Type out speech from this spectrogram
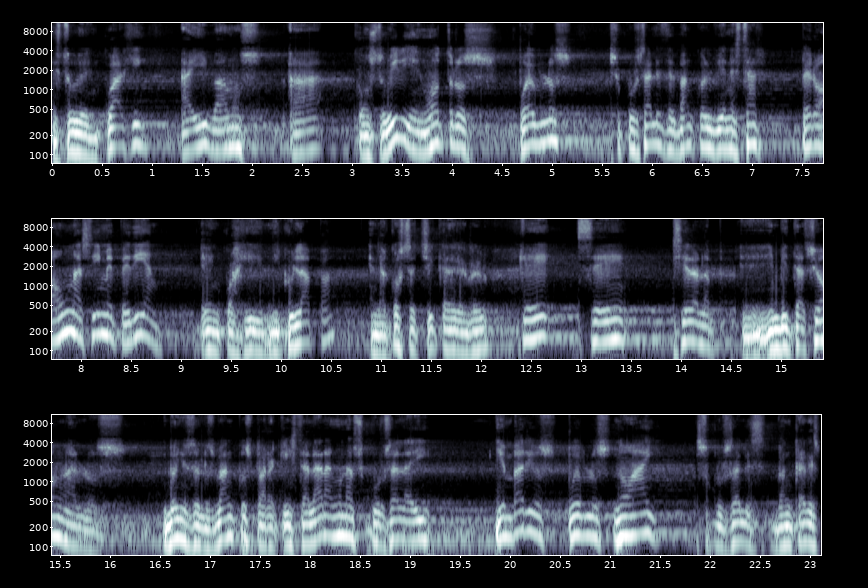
estuve en Cuaji, ahí vamos a construir y en otros pueblos sucursales del Banco del Bienestar. Pero aún así me pedían en Cuajinicuilapa, en la Costa Chica de Guerrero, que se hiciera la eh, invitación a los dueños de los bancos para que instalaran una sucursal ahí. Y en varios pueblos no hay sucursales bancarias.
